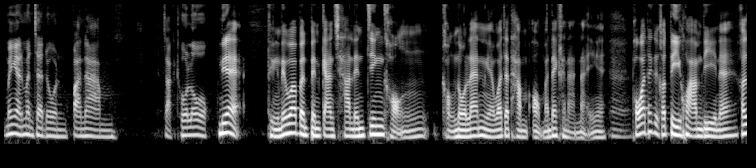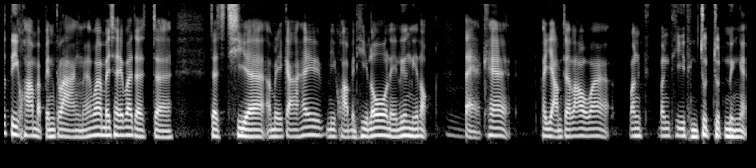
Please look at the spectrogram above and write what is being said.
ไม่งั้นมันจะโดนประนามจากทั่วโลก เนี่ยถึงได้ว่าเป็นเป็นการ challenging ของของโนแลนไงว่าจะทำออกมาได้ขนาดไหนไงอ่าเพราะว่าถ้าเกิดเขาตีความดีนะเขาจะตีความแบบเป็นกลางนะว่าไม่ใช่ว่าจะจะจะเชียร์อเมริกาให้มีความเป็นฮีโร่ในเรื่องนี้หรอก แต่แค่พยายามจะเล่าว่าบางบางทีถึงจุดจุดหนึ่งอะ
